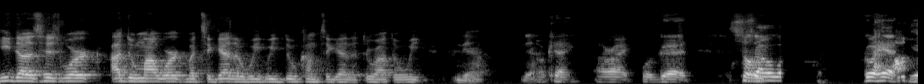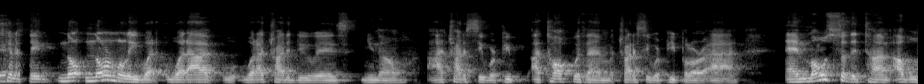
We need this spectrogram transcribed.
he does his work, I do my work, but together we we do come together throughout the week. Yeah, yeah. Okay, all right, well, good. So, So, go ahead. I was just Yeah. gonna say, no, normally what what I what I try to do is, you know, I try to see where people. I talk with them. I try to see where people are at, and most of the time, I will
